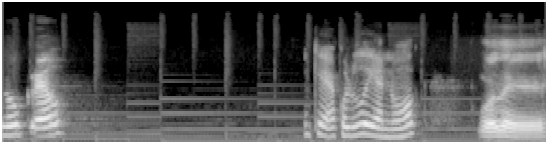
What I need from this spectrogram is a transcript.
Nukrel? Oke, aku dulu ya, Nuk. Boleh.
